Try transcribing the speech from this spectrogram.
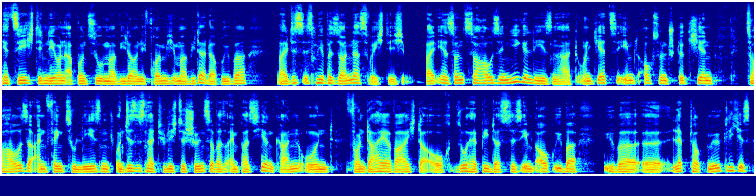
Jetzt sehe ich den Leon ab und zu immer wieder und ich freue mich immer wieder darüber, weil das ist mir besonders wichtig, weil er sonst zu Hause nie gelesen hat und jetzt eben auch so ein Stückchen zu Hause anfängt zu lesen. Und das ist natürlich das Schönste, was einem passieren kann. Und von daher war ich da auch so happy, dass das eben auch über, über äh, Laptop möglich ist.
